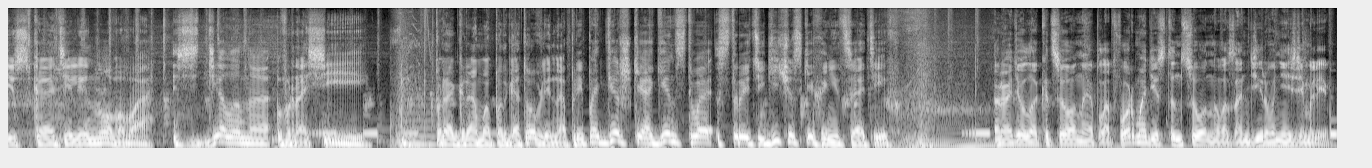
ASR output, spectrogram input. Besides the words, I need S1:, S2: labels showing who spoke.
S1: Искатели нового. Сделано в России. Программа подготовлена при поддержке Агентства стратегических инициатив.
S2: Радиолокационная платформа дистанционного зондирования Земли.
